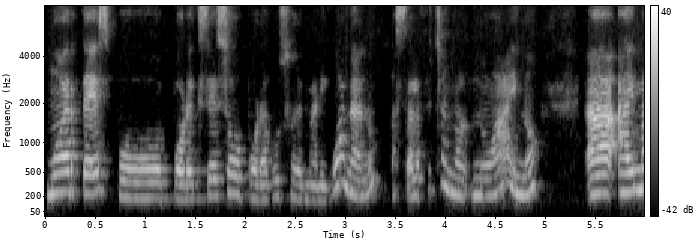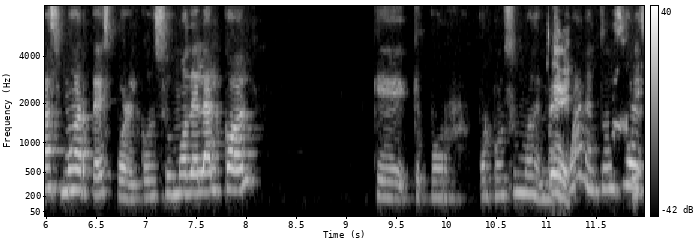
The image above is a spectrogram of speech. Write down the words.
muertes por, por, exceso o por abuso de marihuana, ¿no? Hasta la fecha no, hay, ¿no? Ah, hay más muertes por el consumo del alcohol que, por, por, consumo de marihuana. Entonces,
